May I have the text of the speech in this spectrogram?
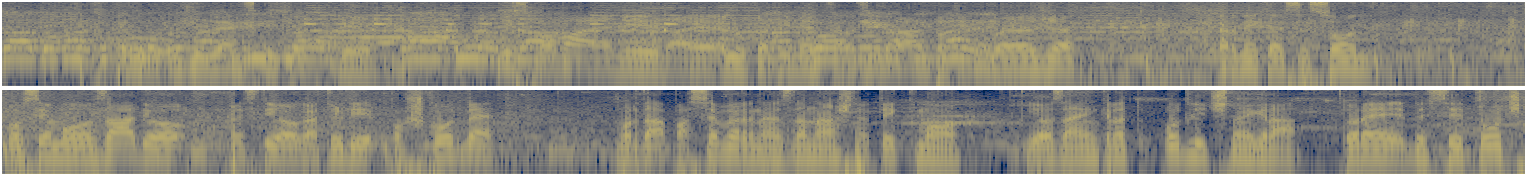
za domačo v življenjski tekmi. Mi smo vajeni, da je Luka Dimec razigran, potem ko je že kar nekaj sezon povsem v ozadju, pestijo ga tudi poškodbe, morda pa se vrne z današnjo tekmo, ki jo zaenkrat odlično igra. Torej 10 točk,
